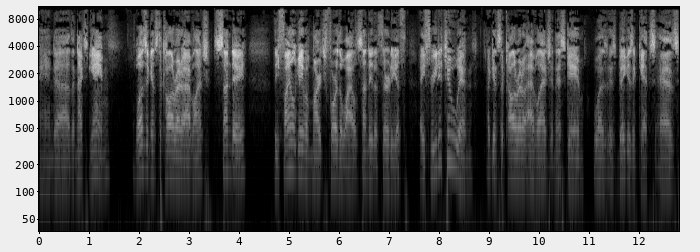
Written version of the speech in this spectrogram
and uh, the next game was against the Colorado Avalanche Sunday, the final game of March for the Wild, Sunday the 30th, a three to two win against the Colorado Avalanche, and this game was as big as it gets, as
